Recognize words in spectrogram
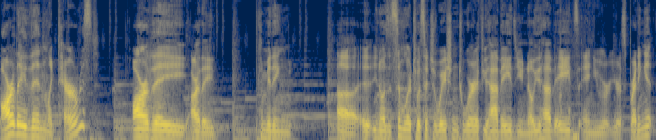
Are they then like terrorists? Are they are they committing uh, you know, is it similar to a situation to where if you have AIDS, you know you have AIDS and you're you're spreading it?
